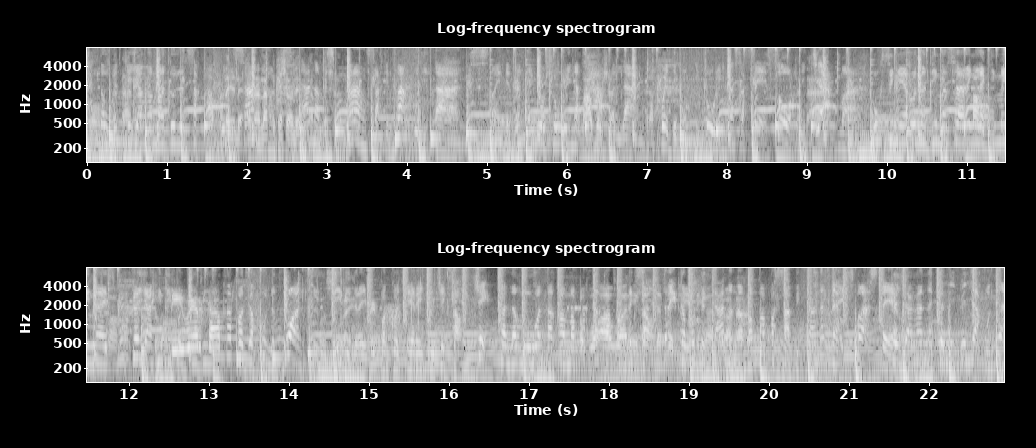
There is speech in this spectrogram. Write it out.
Tawid kaya nga madulas sa kapulisan ano, lapit Hanggang sila na mismo ang sakin makulitan. Business minded ang negosyo ay nakapalandra Pwede mong ituring na ni Jackman. Boksingero na di man saring lagi may nice move Kaya hindi pagbibilang kapag ako nag-one two Baby driver pag kotse radio check sound check. Kalamuan na ka mapagka kapag nag-soundtrack Kapag naglano na mapapasabit ka ng nice master. Kaya nga nagkalibel ako na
